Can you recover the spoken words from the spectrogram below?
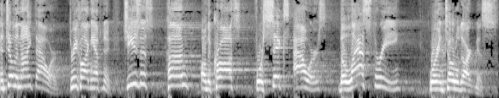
until the ninth hour, three o'clock in the afternoon. Jesus hung on the cross for six hours. The last three were in total darkness.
